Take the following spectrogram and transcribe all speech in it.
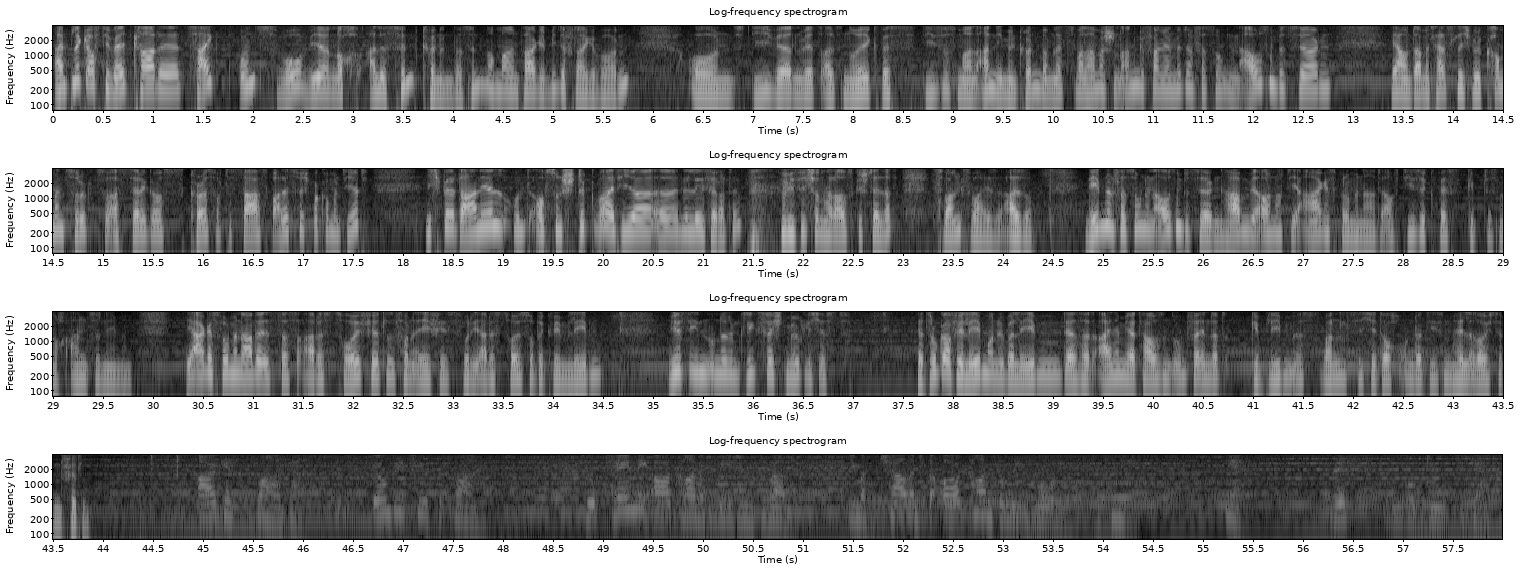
Ein Blick auf die Weltkarte zeigt uns, wo wir noch alles hin können. Da sind noch mal ein paar Gebiete frei geworden. Und die werden wir jetzt als neue Quests dieses Mal annehmen können. Beim letzten Mal haben wir schon angefangen mit den versunkenen Außenbezirken. Ja, und damit herzlich willkommen zurück zu Asterigos Curse of the Stars. War alles furchtbar kommentiert. Ich bin der Daniel und auch so ein Stück weit hier äh, eine Leseratte, wie sich schon herausgestellt hat. Zwangsweise. Also, neben den versunkenen Außenbezirken haben wir auch noch die Arges-Promenade. Auch diese Quest gibt es noch anzunehmen. Die Arges-Promenade ist das Aristoi-Viertel von Aphis, wo die Aristoi so bequem leben wie es ihnen unter dem Kriegsrecht möglich ist. Der Druck auf ihr Leben und Überleben, der seit einem Jahrtausend unverändert geblieben ist, wandelt sich jedoch unter diesem hell erleuchteten Viertel. Argus Plaza. Don't be too surprised. To obtain the Archon of Legion's relic, you must challenge the Archon's elite warriors with me. Yes, this we will do together.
